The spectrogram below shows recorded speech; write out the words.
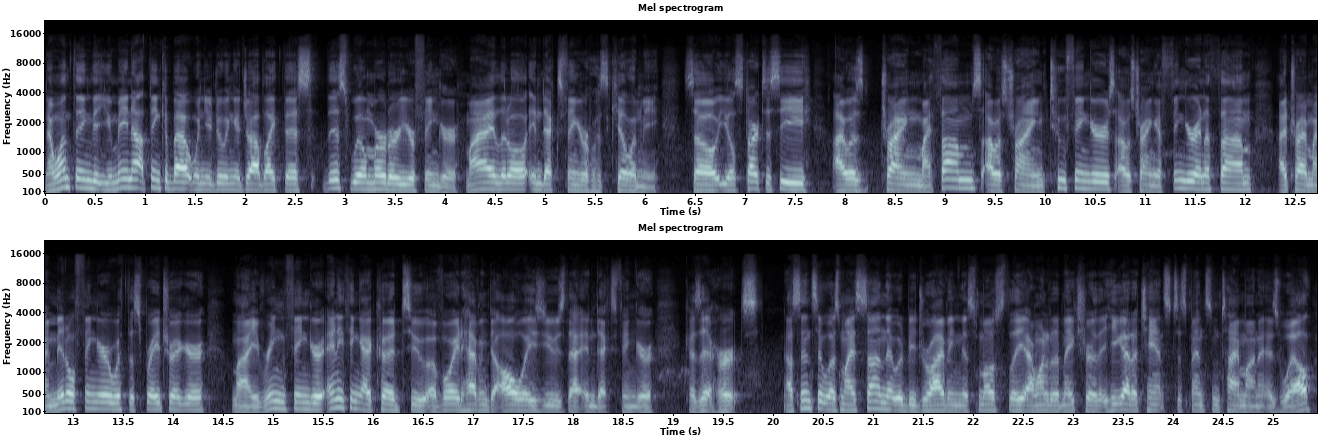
Now one thing that you may not think about when you're doing a job like this, this will murder your finger. My little index finger was killing me. So you'll start to see I was trying my thumbs, I was trying two fingers, I was trying a finger and a thumb, I tried my middle finger with the spray trigger, my ring finger, anything I could to avoid having to always use that index finger because it hurts. Now since it was my son that would be driving this mostly, I wanted to make sure that he got a chance to spend some time on it as well.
